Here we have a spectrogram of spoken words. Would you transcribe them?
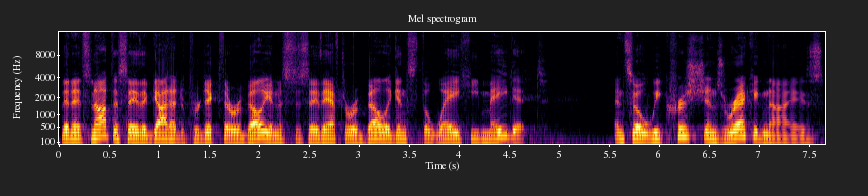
then it's not to say that God had to predict their rebellion, it's to say they have to rebel against the way He made it. And so we Christians recognize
